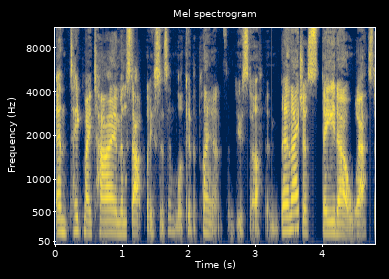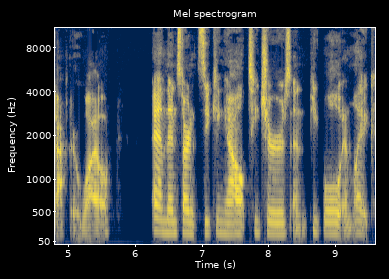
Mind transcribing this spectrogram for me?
and take my time and stop places and look at the plants and do stuff. And then I just stayed out west after a while and then started seeking out teachers and people and like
